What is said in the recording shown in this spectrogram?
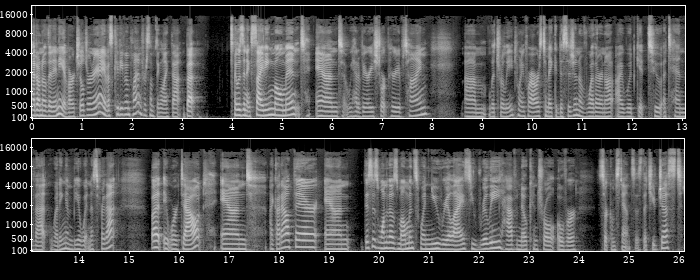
I don't know that any of our children or any of us could even plan for something like that. But it was an exciting moment, and we had a very short period of time um, literally 24 hours to make a decision of whether or not I would get to attend that wedding and be a witness for that. But it worked out, and I got out there. And this is one of those moments when you realize you really have no control over circumstances, that you just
